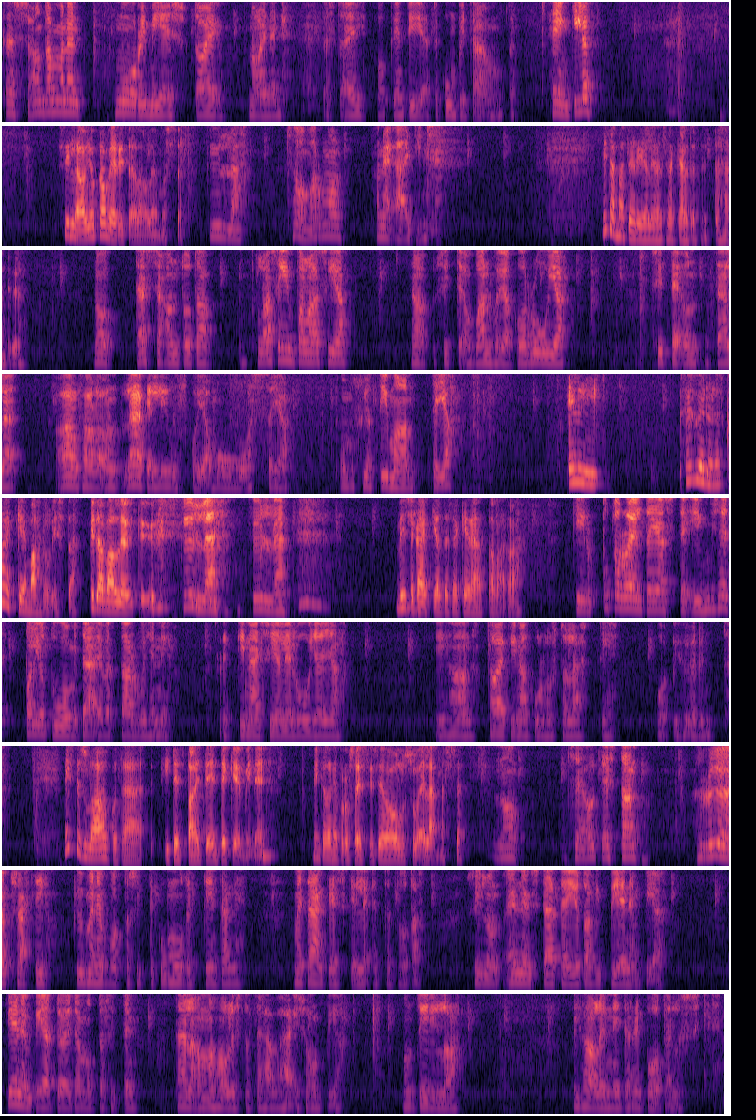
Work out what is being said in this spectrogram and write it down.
Tässä on tämmöinen nuori mies tai nainen. Tästä ei oikein tiedä, että kumpi tämä on, mutta henkilö. Sillä on jo kaveri täällä olemassa. Kyllä. Se on varmaan hänen äitinsä. Mitä materiaalia sä käytät nyt tähän työhön? No, tässä on tuota lasinpalasia ja sitten on vanhoja koruja. Sitten on täällä alhaalla on lääkeliuskoja muun muassa ja tuommoisia timantteja. Eli sä hyödynnät kaikkea mahdollista, mitä vaan löytyy. Kyllä, kyllä. Mistä kaikkialta sä keräät tavaraa? Kirpputoreilta ja sitten ihmiset paljon tuo, mitä eivät tarvitse, niin rikkinäisiä leluja ja ihan taikinakulhosta lähtien voipi hyödyntää. Mistä sulla alkoi tämä itse taiteen tekeminen? Minkälainen prosessi se on ollut sun elämässä? No se oikeastaan ryöpsähti kymmenen vuotta sitten, kun muutettiin tänne metään keskelle, että tuota, silloin ennen sitä tein jotakin pienempiä, pienempiä töitä, mutta sitten täällä on mahdollista tehdä vähän isompia. On tilaa pihalle niitä ripotella sitten.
